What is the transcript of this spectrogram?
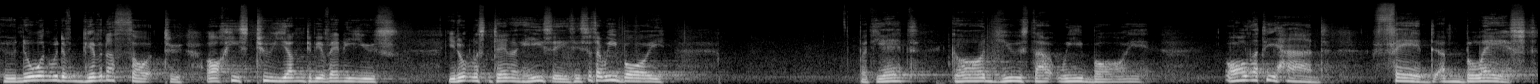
who no one would have given a thought to, oh, he's too young to be of any use. You don't listen to anything he says. He's just a wee boy. But yet, God used that wee boy, all that he had, fed and blessed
